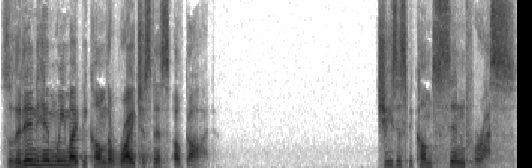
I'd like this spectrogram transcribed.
so that in him we might become the righteousness of God. Jesus becomes sin for us.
